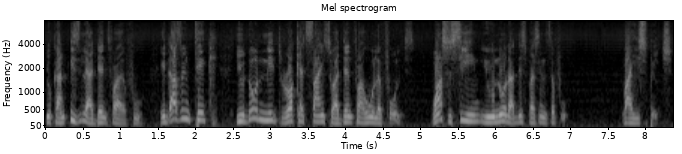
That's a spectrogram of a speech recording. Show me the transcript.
You can easily identify a fool. It doesn't take, you don't need rocket science to identify who a fool is. Once you see him, you know that this person is a fool by his speech.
